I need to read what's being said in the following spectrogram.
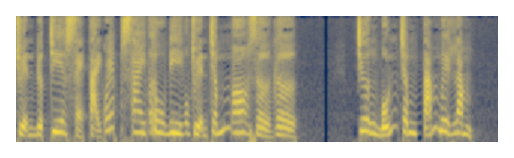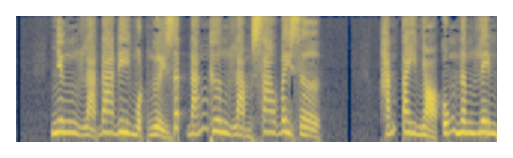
Chuyện được chia sẻ tại website odchuyện.org. Chương 485. Nhưng là đa đi một người rất đáng thương làm sao bây giờ. Hắn tay nhỏ cũng nâng lên,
